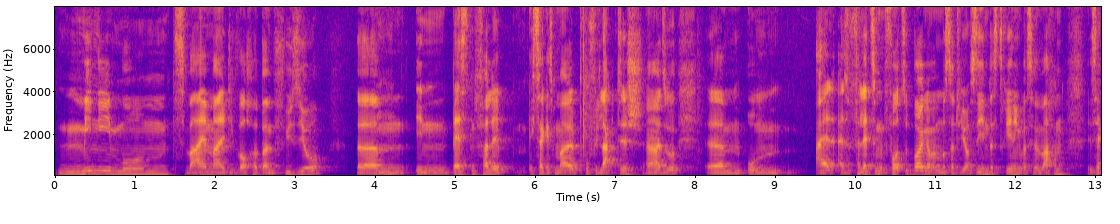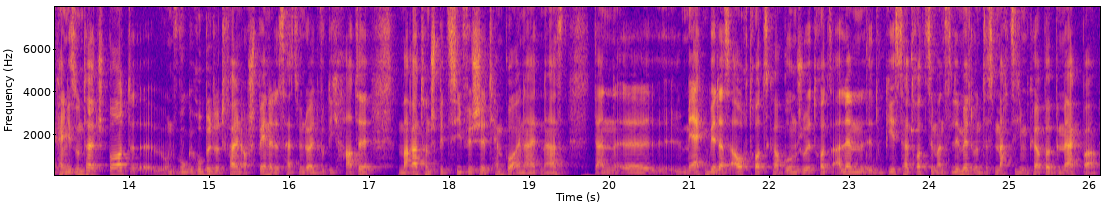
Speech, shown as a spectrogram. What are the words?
Minimum zweimal die Woche beim Physio. Ähm, mhm. Im besten Falle, ich sage jetzt mal prophylaktisch, ja, also ähm, um also Verletzungen vorzubeugen, aber man muss natürlich auch sehen, das Training, was wir machen, ist ja kein Gesundheitssport äh, und wo gehubbelt wird, fallen auch Späne. Das heißt, wenn du halt wirklich harte marathonspezifische Tempoeinheiten hast, dann äh, merken wir das auch, trotz Carbonschuhe, trotz allem, du gehst halt trotzdem ans Limit und das macht sich im Körper bemerkbar.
